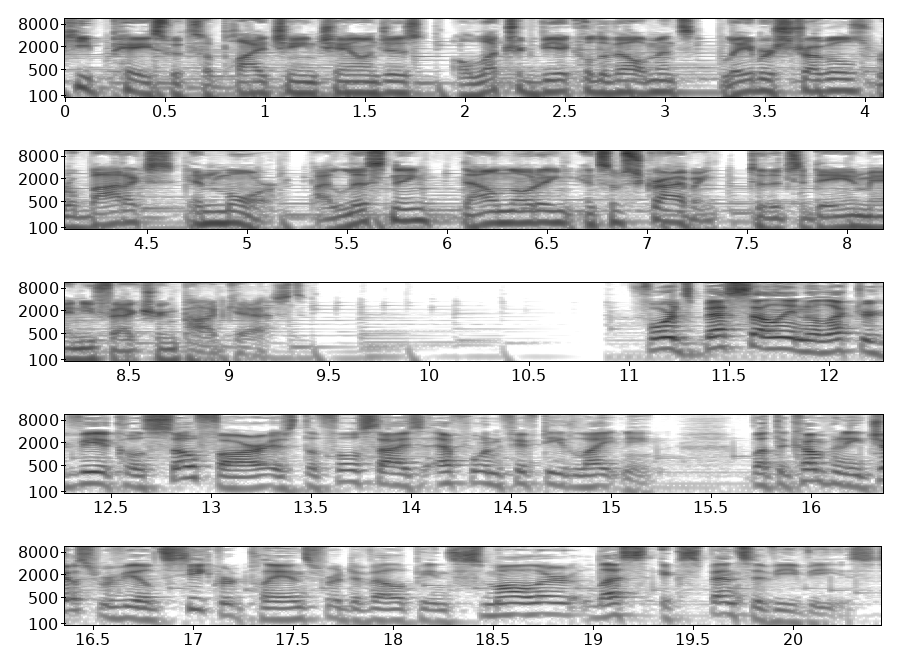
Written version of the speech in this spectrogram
Keep pace with supply chain challenges, electric vehicle developments, labor struggles, robotics, and more by listening, downloading, and subscribing to the Today in Manufacturing podcast. Ford's best selling electric vehicle so far is the full size F 150 Lightning, but the company just revealed secret plans for developing smaller, less expensive EVs.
